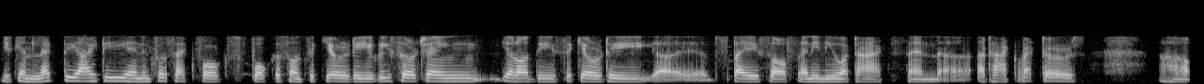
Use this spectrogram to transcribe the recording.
You can let the IT and InfoSec folks focus on security, researching, you know, the security uh, space of any new attacks and uh, attack vectors. Uh,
